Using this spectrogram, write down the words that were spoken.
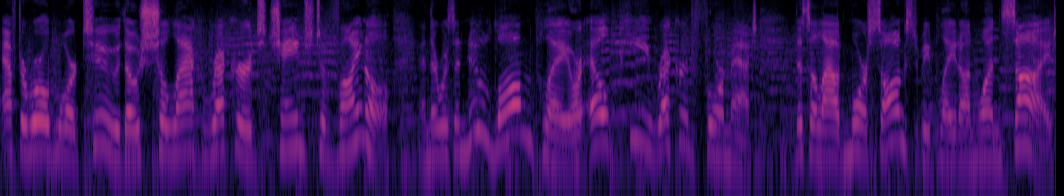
After World War II, those shellac records changed to vinyl, and there was a new long play or LP record format. This allowed more songs to be played on one side.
